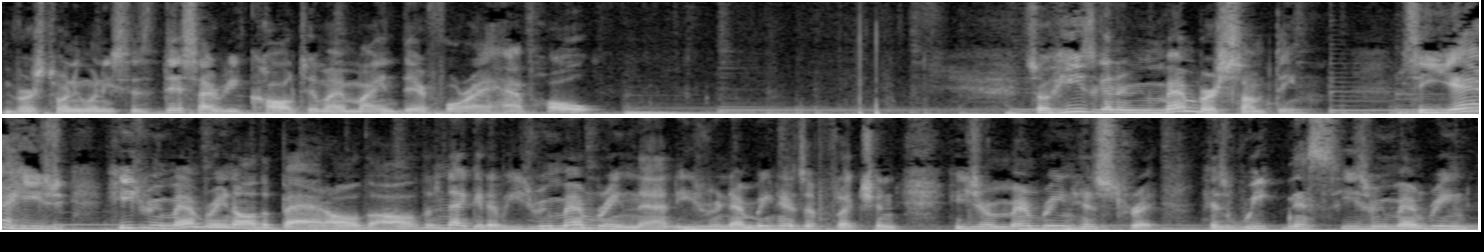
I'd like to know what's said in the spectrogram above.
Verse 21, he says, This I recall to my mind, therefore I have hope. So he's going to remember something. See, yeah, he's he's remembering all the bad, all the all the negative. He's remembering that. He's remembering his affliction. He's remembering his his weakness. He's remembering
